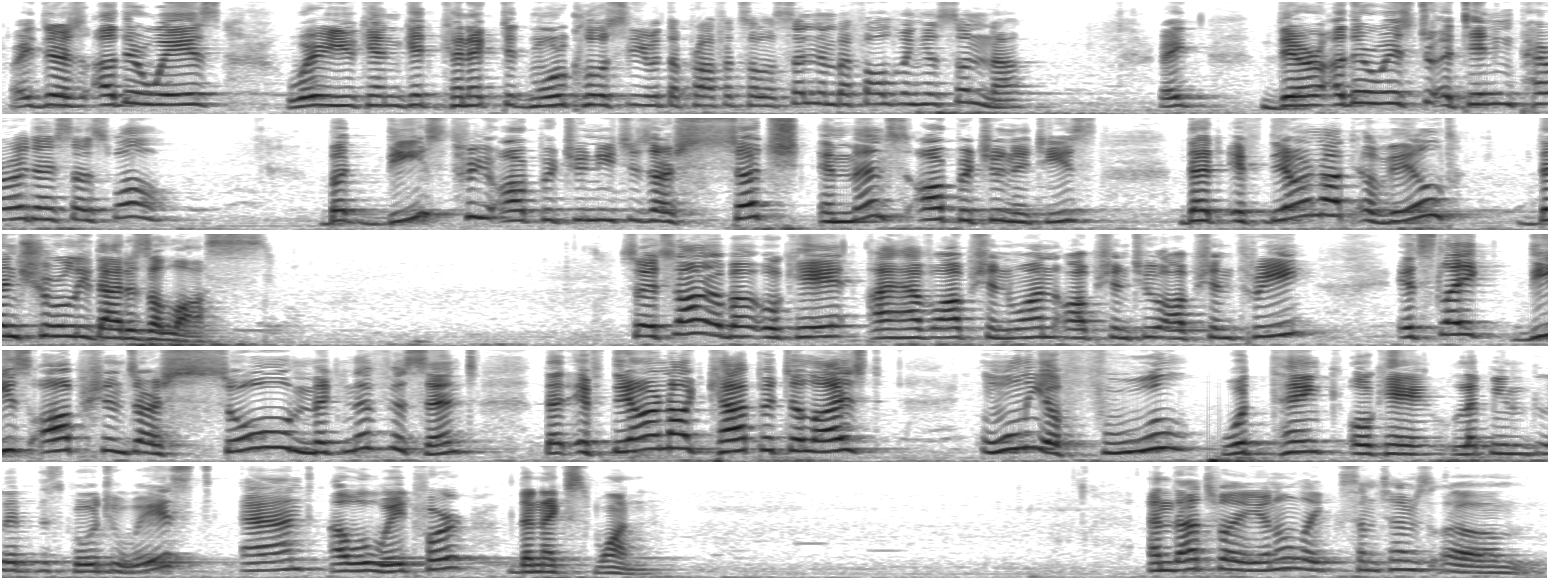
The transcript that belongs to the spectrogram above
Right? There's other ways where you can get connected more closely with the Prophet ﷺ by following his sunnah. Right? There are other ways to attaining paradise as well. But these three opportunities are such immense opportunities that if they are not availed, then surely that is a loss. So it's not about, okay, I have option one, option two, option three. It's like these options are so magnificent that if they are not capitalized, only a fool would think, okay, let me let this go to waste and I will wait for the next one. And that's why, you know, like sometimes, um,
